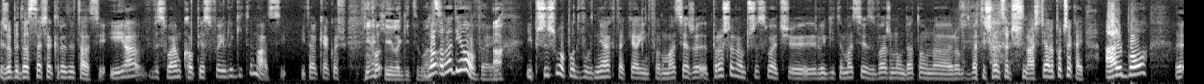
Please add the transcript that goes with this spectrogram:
żeby dostać akredytację. I ja wysłałem kopię swojej legitymacji. I tak jakoś. Jakiej legitymacji? No, radiowej. Ach. I przyszło po dwóch dniach taka informacja, że proszę nam przysłać y, legitymację z ważną datą na rok 2013, ale poczekaj, albo, y,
